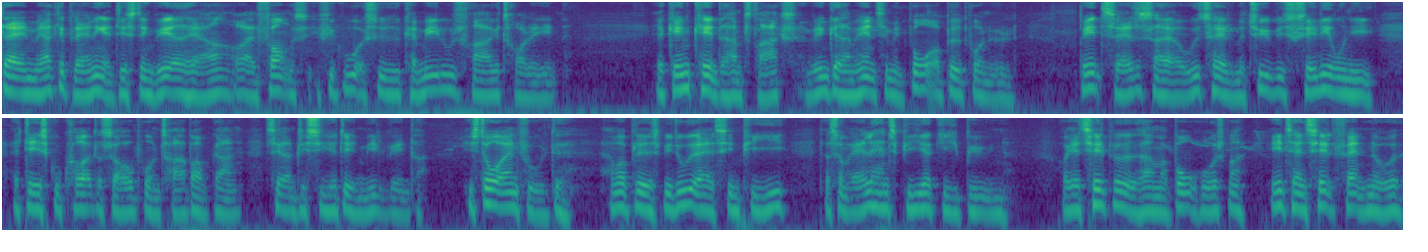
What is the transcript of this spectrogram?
da en mærkelig blanding af distinguerede herrer og Alfons i figursyde kamelhusfrakke trådte ind. Jeg genkendte ham straks, vinkede ham hen til mit bord og bød på en øl. Bent satte sig og udtalte med typisk selvironi, at det er sgu koldt at sove på en trappeopgang, selvom de siger, det er en mild vinter. Historien fulgte. Han var blevet smidt ud af sin pige, der som alle hans piger gik i byen. Og jeg tilbød ham at bo hos mig, indtil han selv fandt noget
